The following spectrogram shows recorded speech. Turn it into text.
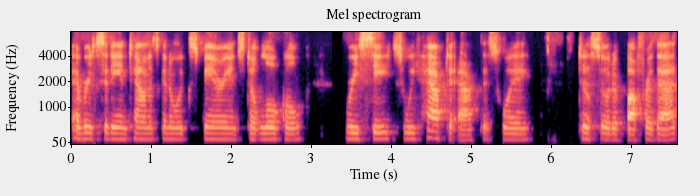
every city and town is going to experience to local receipts, we have to act this way to Yep. sort of buffer that.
